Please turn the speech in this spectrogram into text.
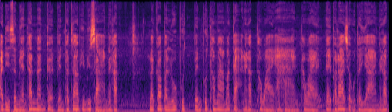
อดีตเสมียนท่านนั้นเกิดเป็นพระเจ้าพิมพิสารนะครับ แล้วก็บรรลุพุทธเป็นพุทธมามกะนะครับ ถวายอาหารถวายในพระราชอุทยานนะครับ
